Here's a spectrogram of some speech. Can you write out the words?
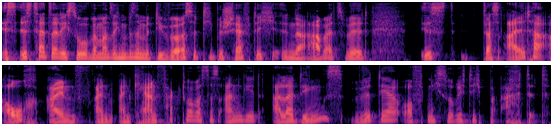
es ist tatsächlich so, wenn man sich ein bisschen mit Diversity beschäftigt in der Arbeitswelt, ist das Alter auch ein, ein, ein, Kernfaktor, was das angeht. Allerdings wird der oft nicht so richtig beachtet.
